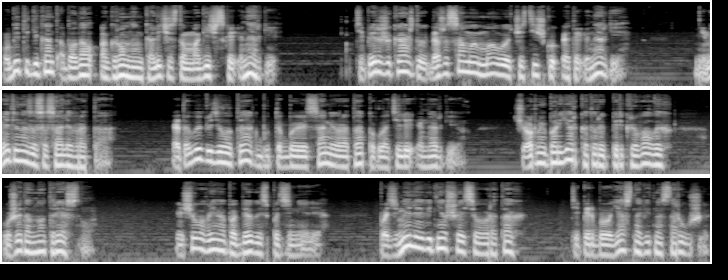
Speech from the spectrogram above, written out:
Убитый гигант обладал огромным количеством магической энергии, Теперь же каждую, даже самую малую частичку этой энергии немедленно засосали врата. Это выглядело так, будто бы сами врата поглотили энергию. Черный барьер, который перекрывал их, уже давно треснул. Еще во время побега из подземелья. Подземелье, видневшееся во вратах, теперь было ясно видно снаружи.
